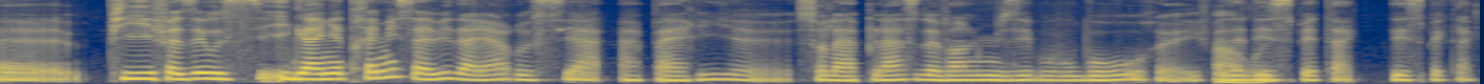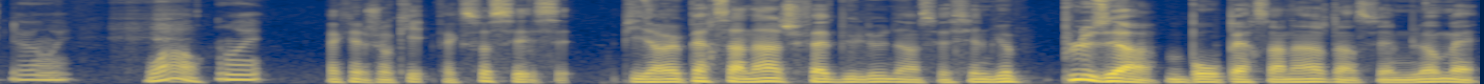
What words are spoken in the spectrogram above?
Euh, puis il faisait aussi, il gagnait très bien sa vie d'ailleurs aussi à, à Paris, euh, sur la place devant le musée Beaubourg. Il faisait Ah des spectacles, des spectacles là, oui. Wow. Ouais. Fait que, OK. Fait que ça, c'est. c'est- Puis il y a un personnage fabuleux dans ce film. Il y a plusieurs beaux personnages dans ce film-là, mais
